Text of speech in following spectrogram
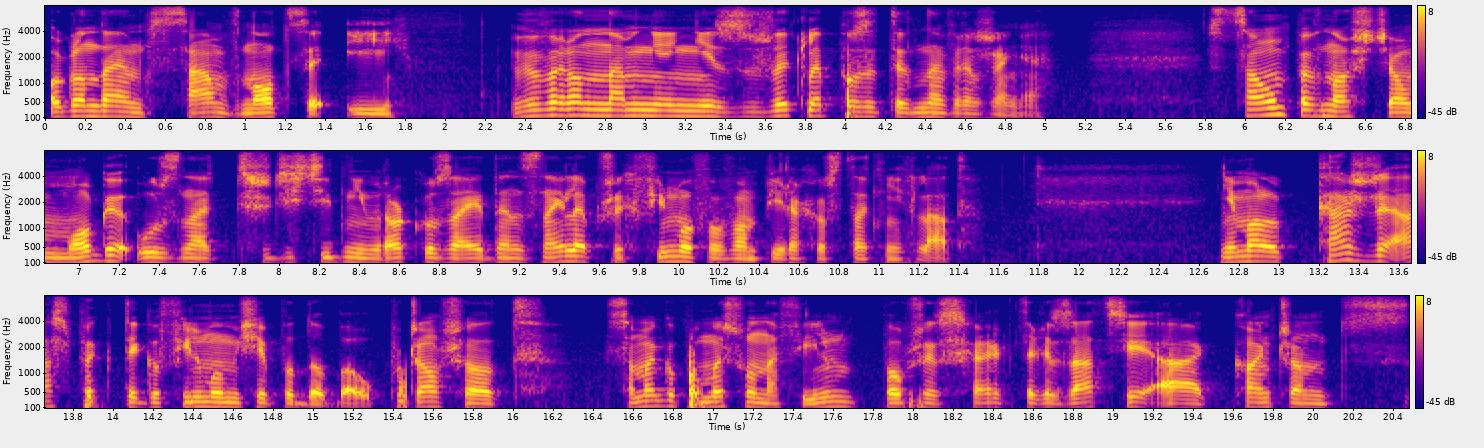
oglądałem sam w nocy i wywarł na mnie niezwykle pozytywne wrażenie. Z całą pewnością mogę uznać 30 dni roku za jeden z najlepszych filmów o wampirach ostatnich lat. Niemal każdy aspekt tego filmu mi się podobał, począwszy od samego pomysłu na film, poprzez charakteryzację, a kończąc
